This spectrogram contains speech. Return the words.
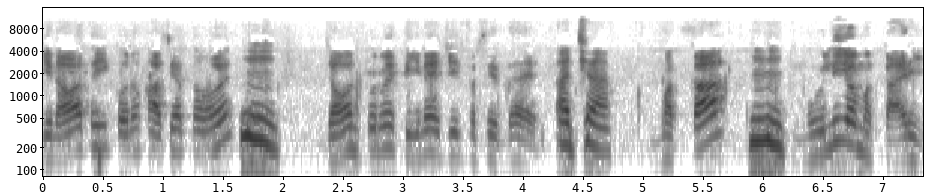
गिनावत है ये कोनो खासियत न हो हम्म। जौनपुर में तीन ही चीज़ प्रसिद्ध है। अच्छा। मक्का हम्म। मूली और मक्कारी।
